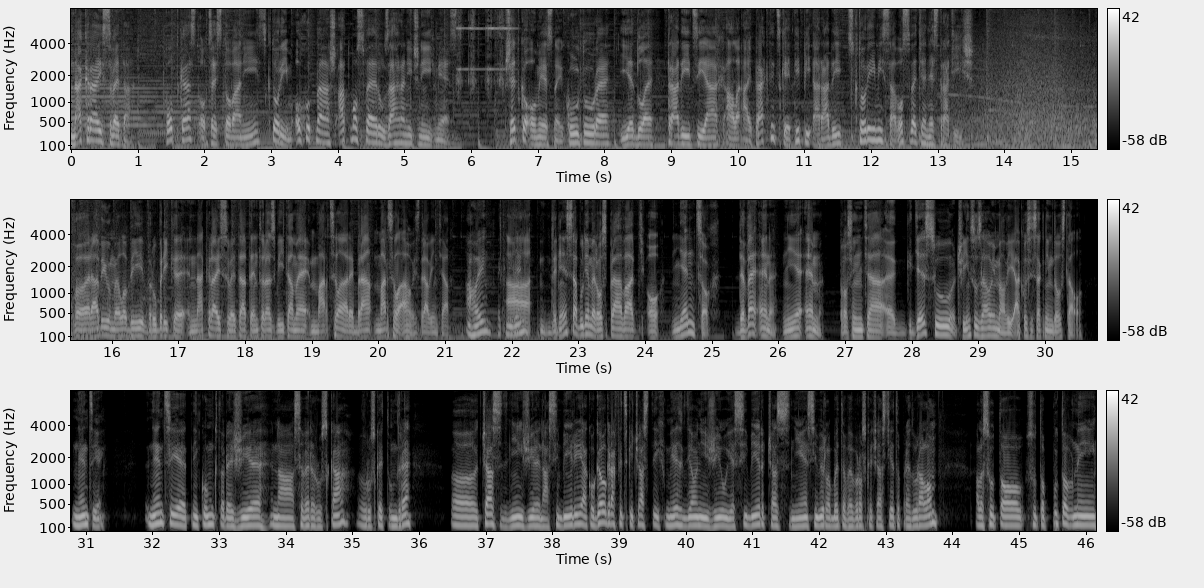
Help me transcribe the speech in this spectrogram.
Na kraj sveta. Podcast o cestovaní, s ktorým ochutnáš atmosféru zahraničných miest. Všetko o miestnej kultúre, jedle, tradíciách, ale aj praktické tipy a rady, s ktorými sa vo svete nestratíš. V Rádiu Melody v rubrike Na kraj sveta tento raz vítame Marcela Rebra. Marcela, ahoj, zdravím ťa. Ahoj, pekný deň. A dnes sa budeme rozprávať o Nemcoch. Dve N, nie M. Prosím ťa, kde sú, čím sú zaujímaví, ako si sa k ním dostal? Nemci. Nemci je etnikum, ktoré žije na severe Ruska, v ruskej tundre. E, Časť z nich žije na Sibíri. Ako geografický časť tých miest, kde oni žijú, je Sibír. Čas nie je Sibír, lebo je to v európskej časti, je to pred Uralom. Ale sú to, sú to putovní,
